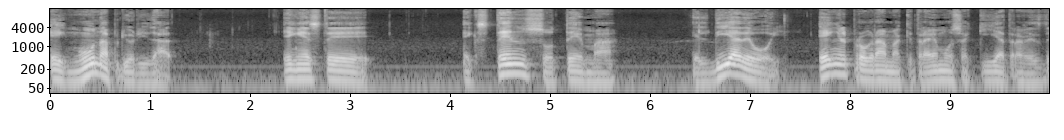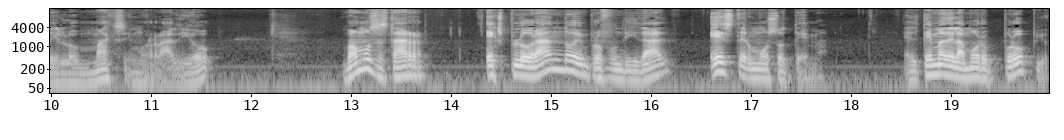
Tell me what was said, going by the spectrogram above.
en una prioridad. En este extenso tema, el día de hoy, en el programa que traemos aquí a través de Lo Máximo Radio, vamos a estar explorando en profundidad este hermoso tema, el tema del amor propio.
